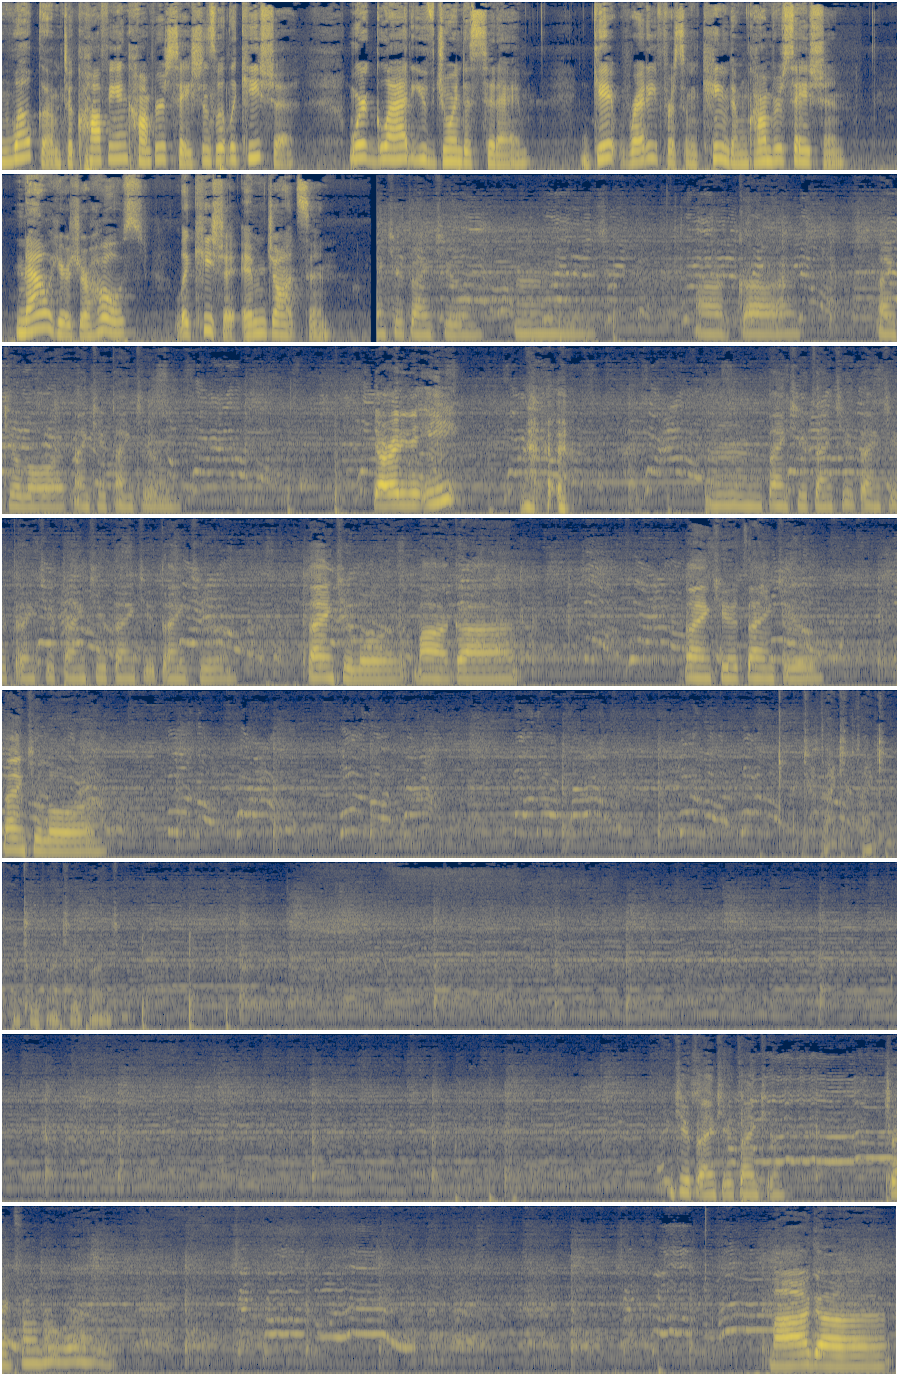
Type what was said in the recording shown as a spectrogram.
Welcome to Coffee and Conversations with Lakeisha. We're glad you've joined us today. Get ready for some kingdom conversation. Now, here's your host, Lakeisha M. Johnson. Thank you, thank you. Mm. My God. Thank you, Lord. Thank you, thank you. Y'all ready to eat? mm, thank you, thank you, thank you, thank you, thank you, thank you, thank you. Thank you, Lord. My God. Thank you, thank you. Thank you, Lord. Thank you, thank you, thank you, thank you, thank you, thank you. Thank you, thank you. Drink from the well. My God.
